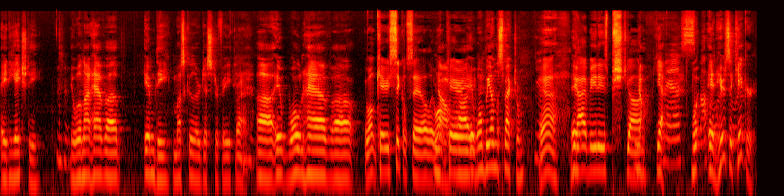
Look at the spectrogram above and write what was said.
ADHD. It will not have uh, MD, muscular dystrophy. Right. Uh, it won't have. Uh, It won't carry sickle cell. It no, won't carry. uh, it won't be on the spectrum. Yeah, It- diabetes. Psh, gone. No, yeah. MS, Well, and here's the kicker:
